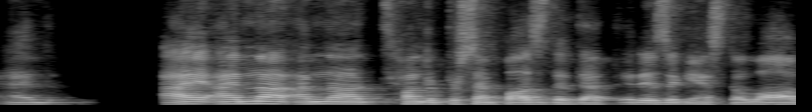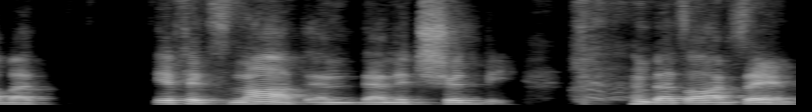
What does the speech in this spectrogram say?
and I, I'm not, I'm not hundred percent positive that it is against the law, but if it's not, and then it should be. That's all I'm saying.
